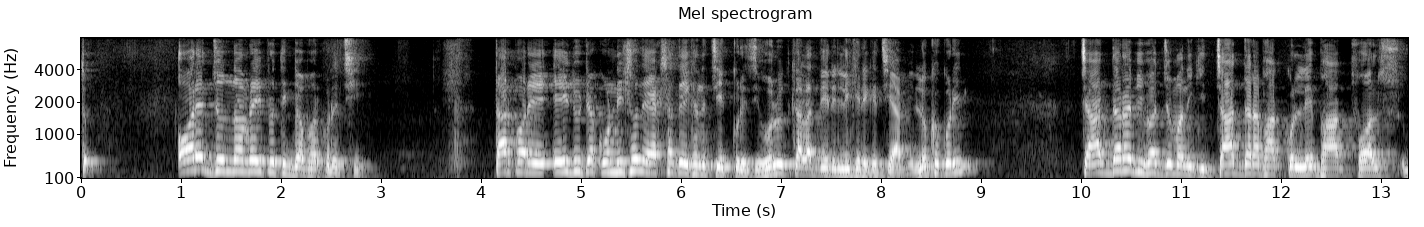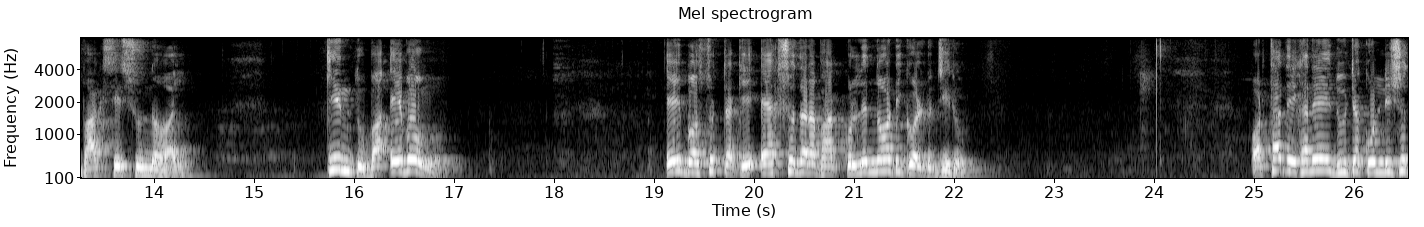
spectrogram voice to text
তো অরের জন্য আমরা এই প্রতীক ব্যবহার করেছি। তারপরে এই দুইটা কন্ডিশন একসাথে এখানে চেক করেছি। হলুদ কালার দিয়ে লিখে রেখেছি আমি। লক্ষ্য করি, চার দ্বারা বিভাজ্য মানে কি? চার দ্বারা ভাগ করলে ভাগ, ফল, ভাগ শেষ শূন্য হয়। কিন্তু বা, এবং এই বস্তুটাকে একশো দ্বারা ভাগ করলে নট ইকুয়াল টু জিরো অর্থাৎ এখানে এই দুইটা কন্ডিশন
